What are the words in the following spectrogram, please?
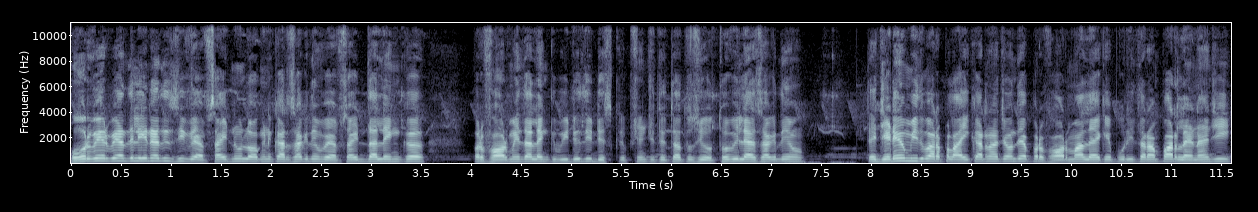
ਹੋਰ ਵੇਰਵਿਆਂ ਦੇ ਲਈ ਇਹਨਾਂ ਦੀ ਤੁਸੀਂ ਵੈਬਸਾਈਟ ਨੂੰ ਲੌਗਇਨ ਕਰ ਸਕਦੇ ਹੋ। ਵੈਬਸਾਈਟ ਦਾ ਲਿੰਕ ਪਰਫਾਰਮੇ ਦਾ ਲਿੰਕ ਵੀਡੀਓ ਦੀ ਡਿਸਕ੍ਰਿਪਸ਼ਨ 'ਚ ਦਿੱਤਾ, ਤੁਸੀਂ ਉੱਥੋਂ ਵੀ ਲੈ ਸਕਦੇ ਹੋ। ਤੇ ਜਿਹੜੇ ਉਮੀਦਵਾਰ ਅਪਲਾਈ ਕਰਨਾ ਚਾਹੁੰਦੇ ਆ ਪਰਫਾਰਮਾ ਲੈ ਕੇ ਪੂਰੀ ਤਰ੍ਹਾਂ ਭਰ ਲੈਣਾ ਜੀ।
